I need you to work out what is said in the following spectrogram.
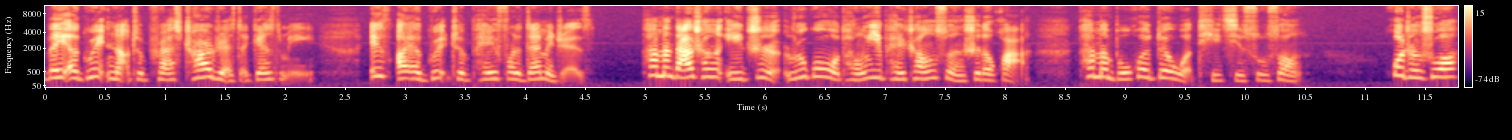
They agreed not to press charges against me if I agreed to pay for the damages. 他们达成一致，如果我同意赔偿损失的话，他们不会对我提起诉讼。或者说，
